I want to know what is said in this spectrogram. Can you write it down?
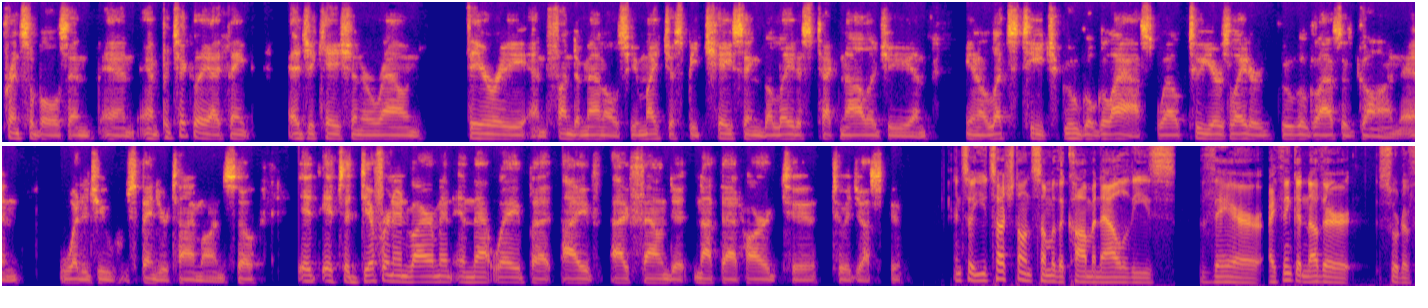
principles and and and particularly I think education around theory and fundamentals. You might just be chasing the latest technology and, you know, let's teach Google Glass. Well, two years later, Google Glass is gone. And what did you spend your time on? So it, it's a different environment in that way, but I've I've found it not that hard to to adjust to. And so you touched on some of the commonalities there. I think another sort of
